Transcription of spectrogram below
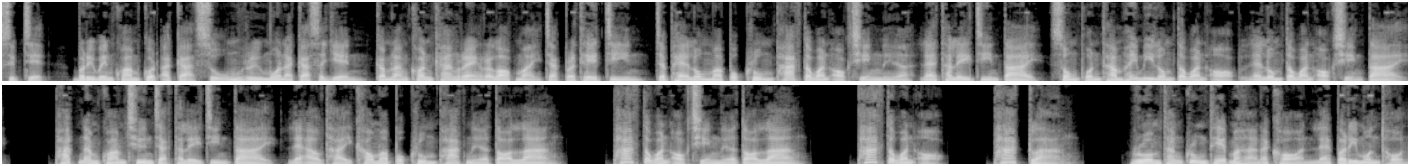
2567 บริเวณความกดอากาศสูง หรือมวลอากาศเย็นกำลังค่อนข้างแรงระลอกใหม่จากประเทศจีน จะแผ่ลงมาปกคลุมภาคตะวันออกเฉียงเหนือ และทะเลจีนใต้ ส่งผลทำให้มีลมตะวันออก และลมตะวันออกเฉียงใต้ พัดนำความชื้นจากทะเลจีนใต้ และอ่าวไทยเข้ามาปกคลุมภาคเหนือตอนล่าง ภาคตะวันออกเฉียงเหนือตอนล่าง ภาคตะวันออก ภาคกลาง รวมทั้งกรุงเทพมหานครและปริมณฑล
